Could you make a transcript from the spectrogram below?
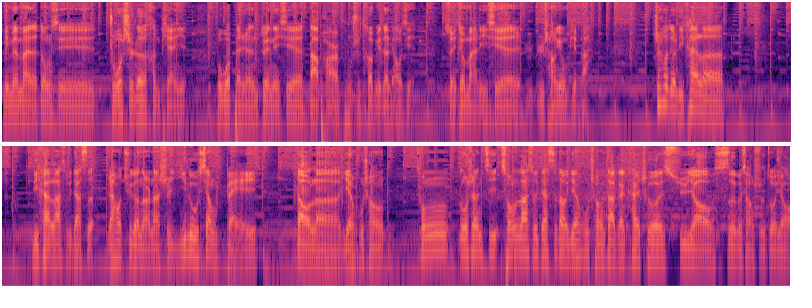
里面卖的东西着实的很便宜。不过本人对那些大牌不是特别的了解，所以就买了一些日常用品吧。之后就离开了，离开拉斯维加斯，然后去到哪儿呢？是一路向北，到了盐湖城。从洛杉矶，从拉斯维加斯到盐湖城，大概开车需要四个小时左右。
